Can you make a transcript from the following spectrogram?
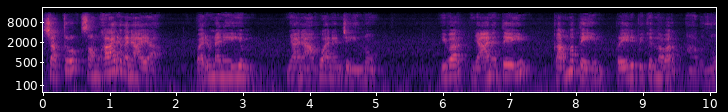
ശത്രു സംഹാരകനായ വരുണനെയും ഞാൻ ആഹ്വാനം ചെയ്യുന്നു. ഇവർ ജ്ഞാനത്തെയും കർമ്മത്തെയും പ്രേരിപ്പിക്കുന്നവർ ആകുന്നു.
